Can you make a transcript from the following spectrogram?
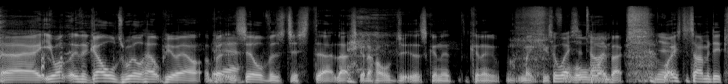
Uh, you want the golds will help you out, but Yeah. the silver's just uh, that's going to hold you. That's going to going to make you a fall waste of all the way time. back. Yeah. Waste of time indeed.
